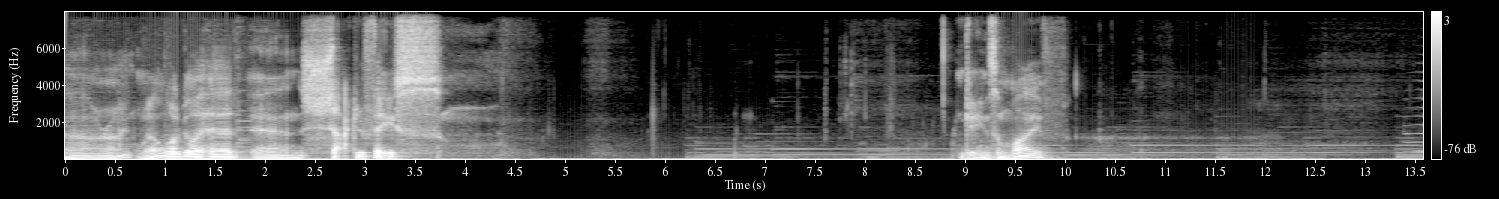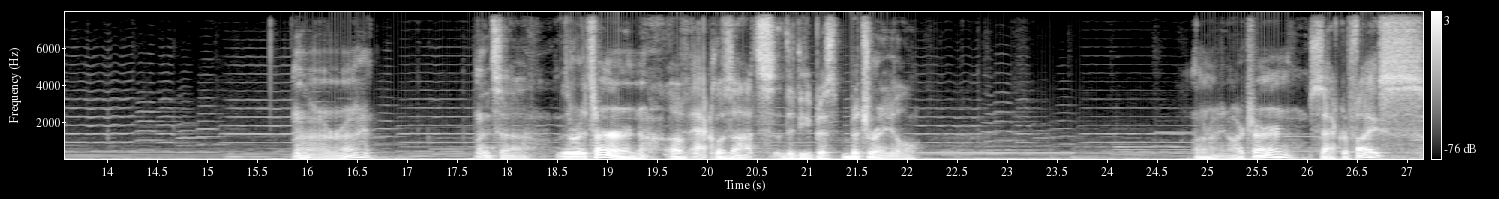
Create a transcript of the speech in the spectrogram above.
Alright, well, we'll go ahead and shock your face. Gain some life. Alright. It's uh, the return of Aclazotz, the deepest betrayal. Alright, our turn. Sacrifice.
